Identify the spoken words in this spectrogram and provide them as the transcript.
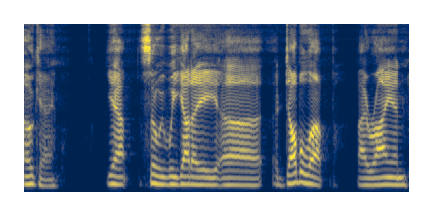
Okay. Yeah. So we got a, uh, a double up by Ryan,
